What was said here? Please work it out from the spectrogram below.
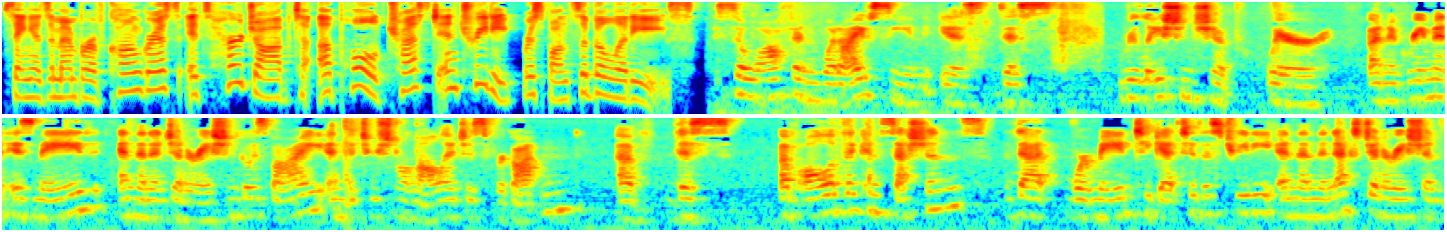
saying as a member of Congress, it's her job to uphold trust and treaty responsibilities. So often, what I've seen is this relationship where an agreement is made and then a generation goes by, and institutional knowledge is forgotten of this of all of the concessions that were made to get to this treaty and then the next generation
